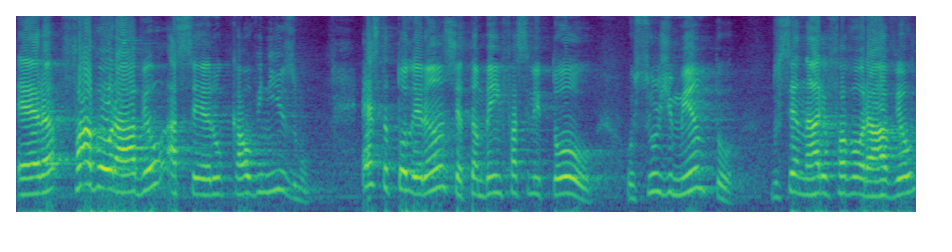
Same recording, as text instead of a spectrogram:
era favorável a ser o calvinismo. Esta tolerância também facilitou o surgimento do cenário favorável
